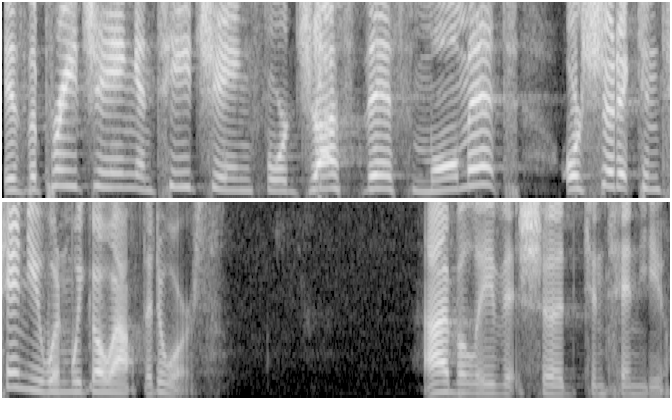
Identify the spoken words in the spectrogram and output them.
Is the preaching and teaching for just this moment, or should it continue when we go out the doors? I believe it should continue.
